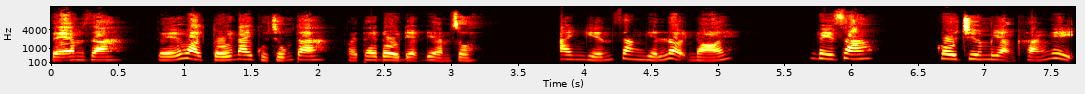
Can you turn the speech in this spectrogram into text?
Xem ra, kế hoạch tối nay của chúng ta phải thay đổi địa điểm rồi." Anh nghiến răng nghiến lợi nói. "Vì sao?" Cô chưa miệng kháng nghị.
